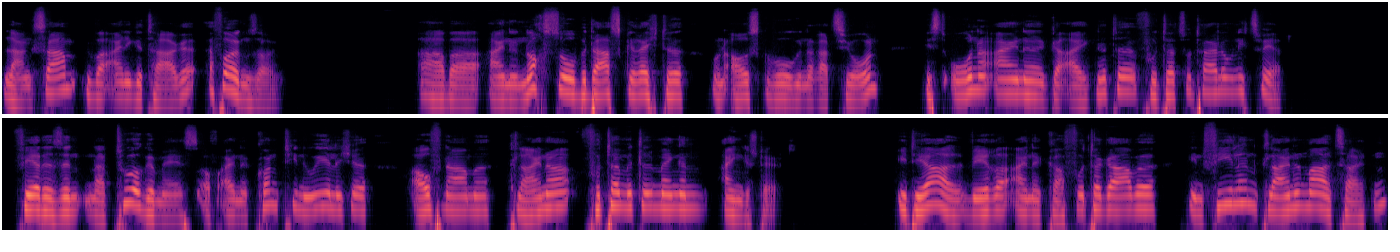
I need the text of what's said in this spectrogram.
langsam über einige Tage erfolgen sollen. Aber eine noch so bedarfsgerechte und ausgewogene Ration ist ohne eine geeignete Futterzuteilung nichts wert. Pferde sind naturgemäß auf eine kontinuierliche Aufnahme kleiner Futtermittelmengen eingestellt. Ideal wäre eine Kraftfuttergabe in vielen kleinen Mahlzeiten,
